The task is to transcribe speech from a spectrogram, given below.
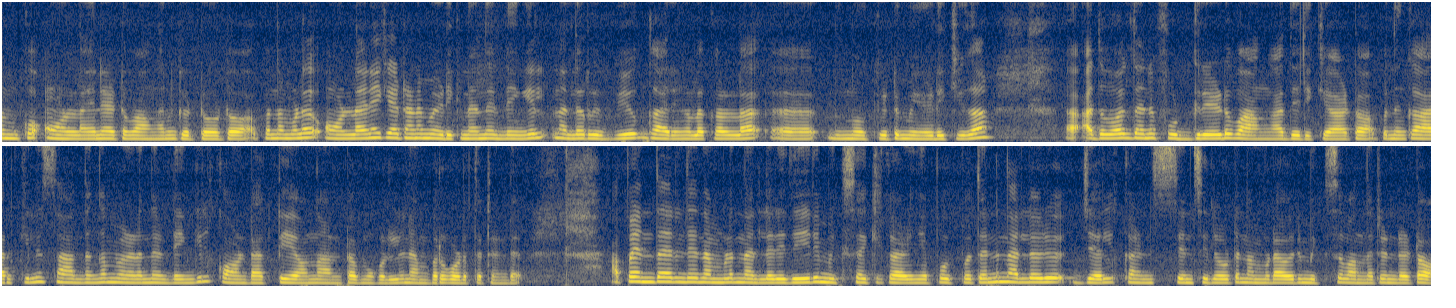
നമുക്ക് ഓൺലൈനായിട്ട് വാങ്ങാൻ കിട്ടും കേട്ടോ. അപ്പോൾ നമ്മൾ ഓൺലൈനൊക്കെ ആയിട്ടാണ് മേടിക്കണമെന്നുണ്ടെങ്കിൽ നല്ല റിവ്യൂ കാര്യങ്ങളൊക്കെ ഉള്ള ഇത് നോക്കിയിട്ട് മേടിക്കുക. അതുപോലെ തന്നെ ഫുഡ് ഗ്രേഡ് വാങ്ങാതിരിക്കുക കേട്ടോ. അപ്പോൾ നിങ്ങൾക്ക് ആർക്കെങ്കിലും സാന്തങ്കം വേണമെന്നുണ്ടെങ്കിൽ കോൺടാക്ട് ചെയ്യാവുന്നതാണ് കേട്ടോ. മുകളിൽ നമ്പർ കൊടുത്തിട്ടുണ്ട്. അപ്പോൾ എന്തായാലും നമ്മൾ നല്ല രീതിയിൽ മിക്സാക്കി കഴിഞ്ഞപ്പോൾ ഇപ്പോൾ തന്നെ നല്ലൊരു ജെൽ കൺസിസ്റ്റൻസിലോട്ട് നമ്മുടെ ആ ഒരു മിക്സ് വന്നിട്ടുണ്ട് കേട്ടോ.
